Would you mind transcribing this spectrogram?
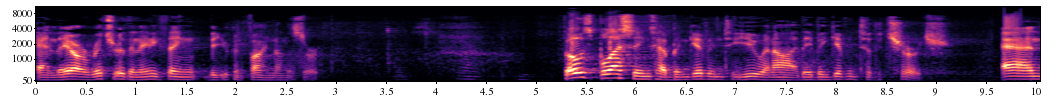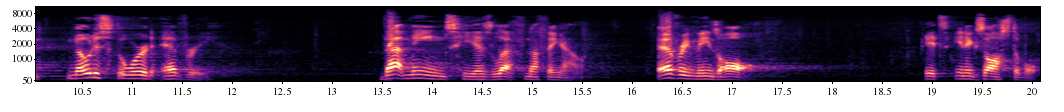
and they are richer than anything that you can find on this earth. Those blessings have been given to you and I. They've been given to the church. And notice the word every. That means he has left nothing out. Every means all. It's inexhaustible.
